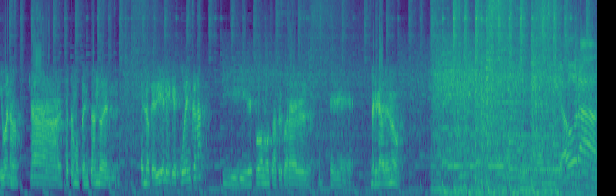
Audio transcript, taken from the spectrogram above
bueno, ya, estamos pensando en, lo que viene, que es Cuenca, y después vamos a preparar eh, Melgar de nuevo. Ahora,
